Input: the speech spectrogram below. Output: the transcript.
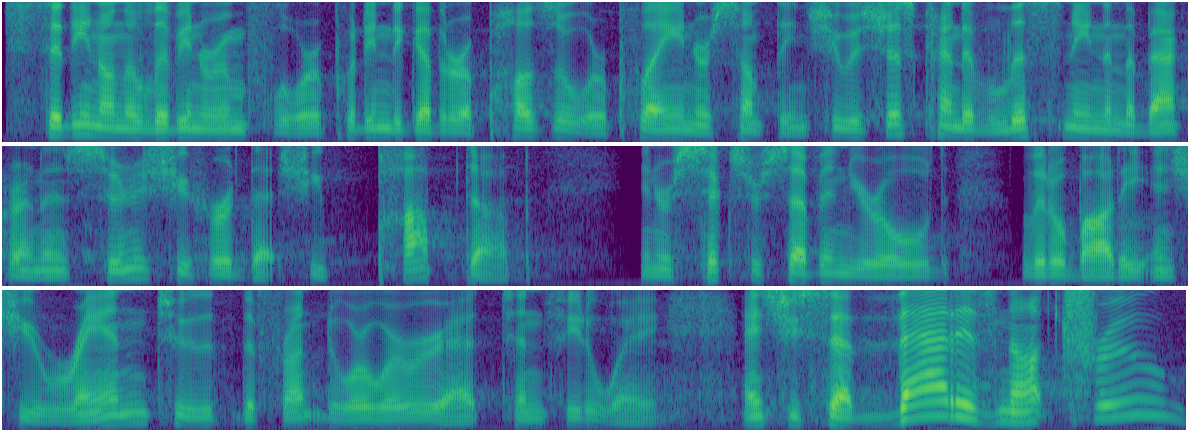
sitting on the living room floor, putting together a puzzle or playing or something. She was just kind of listening in the background. And as soon as she heard that, she popped up in her six or seven year old little body and she ran to the front door where we were at, 10 feet away. And she said, That is not true.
